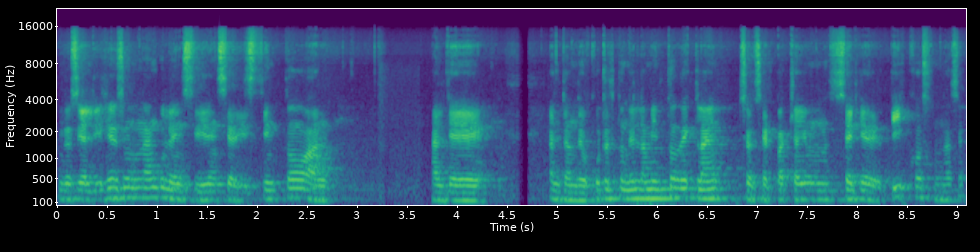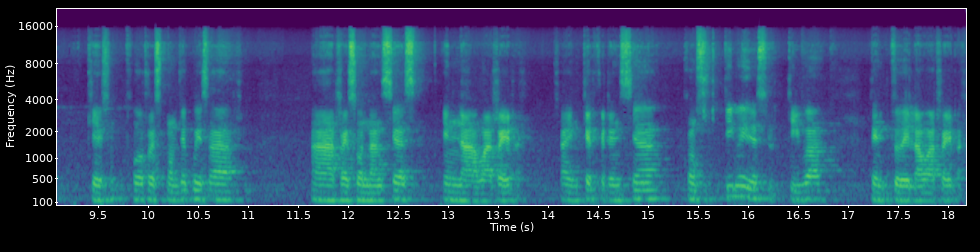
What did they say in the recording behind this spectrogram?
Pero si eliges un ángulo de incidencia distinto al, al de al donde ocurre el tunelamiento de Klein, se observa que hay una serie de picos una, que corresponde pues a, a, resonancias en la barrera, o sea, interferencia constructiva y destructiva dentro de la barrera.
